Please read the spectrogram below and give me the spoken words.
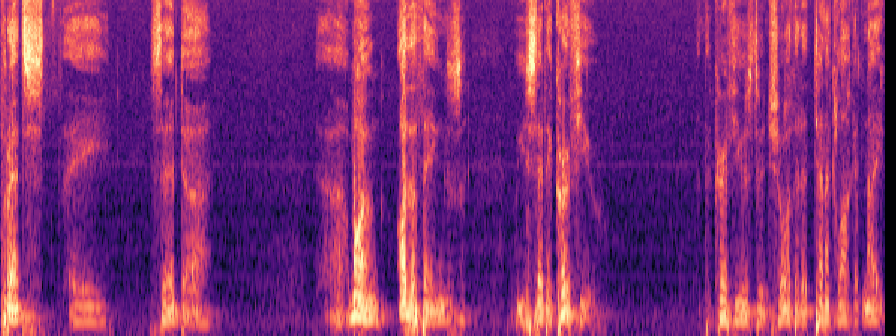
threats. They said, uh, uh, among other things, we set a curfew. The curfew is to ensure that at 10 o'clock at night,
